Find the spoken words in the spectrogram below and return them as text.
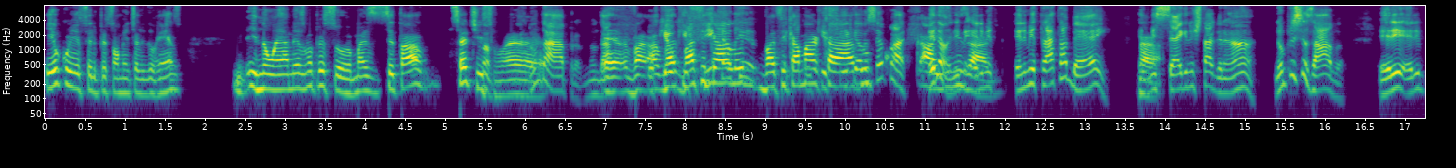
Eu conheço ele pessoalmente ali do Renzo, e não é a mesma pessoa, mas você tá certíssimo. Não, é, não dá para, não dá. é, vai, Porque vai, o que vai fica ficar, é o que- vai ficar O que marcado. fica você faz. a Ele, não, ele, me- ele, me, ele me trata bem. Ele Ah. me segue no Instagram. Não precisava. Ele, ele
